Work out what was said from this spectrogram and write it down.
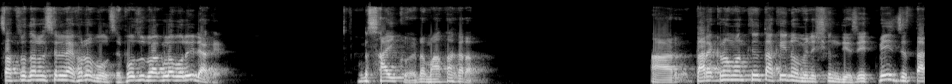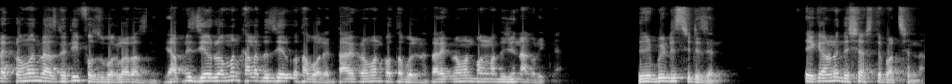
ছাত্র দলের ছেলেরা এখনও বলছে ফজু বাগলা বলেই ডাকে। এটা সাইকো এটা মাথা খারাপ। আর তারেক রহমান কিন্তু তাকেই নমিনেশন দিয়েছে। ইট মিনস যে তারেক রহমান রাজনীতি ফজু বাগলা রাজনীতি। আপনি জিয়াউর রহমান, খালেদা জিয়ার কথা বলেন, তারেক রহমান কথা বলেন তারেক রহমান বাংলাদেশের নাগরিক না। তিনি ব্রিটিশ সিটিজেন এই কারণে দেশে আসতে পারছেন না।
